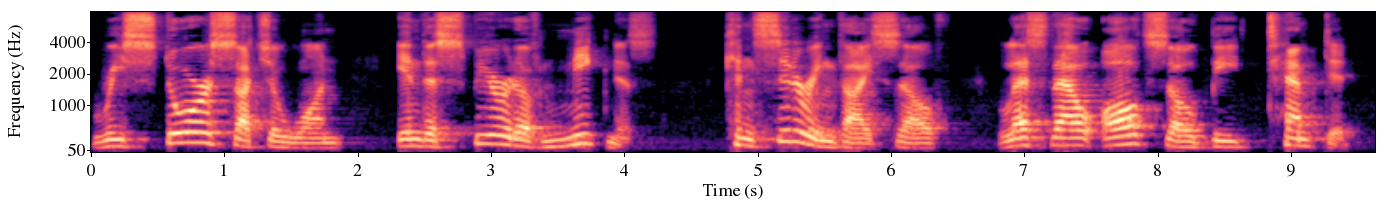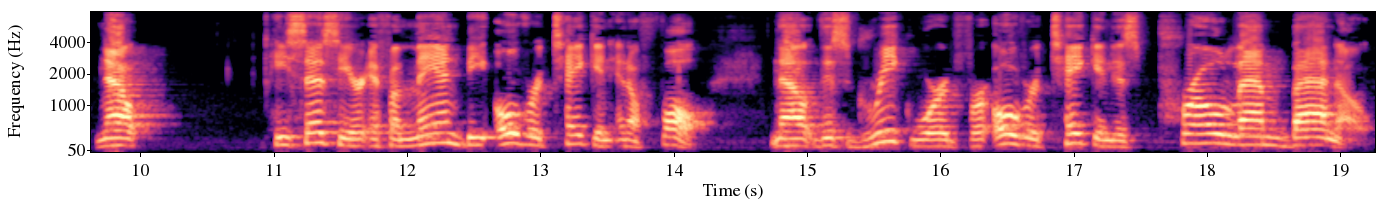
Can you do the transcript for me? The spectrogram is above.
restore such a one in the spirit of meekness, considering thyself, lest thou also be tempted. Now, he says here, if a man be overtaken in a fault. Now, this Greek word for overtaken is prolambano.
